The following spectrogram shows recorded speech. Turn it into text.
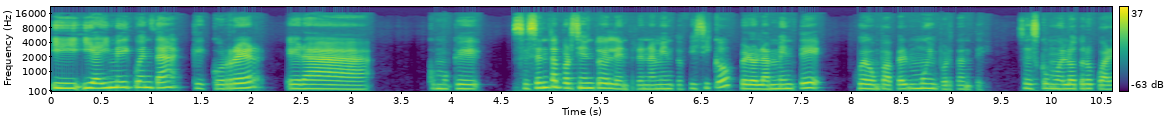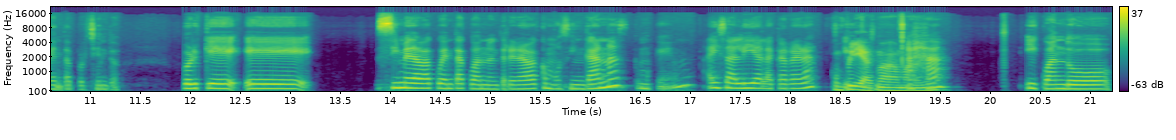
Y, y ahí me di cuenta que correr era como que 60% del entrenamiento físico, pero la mente juega un papel muy importante. O sea, es como el otro 40%. Porque eh, sí me daba cuenta cuando entrenaba como sin ganas, como que mm, ahí salía la carrera. y- Cumplías nada más. ¿no? Ajá. Y cuando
